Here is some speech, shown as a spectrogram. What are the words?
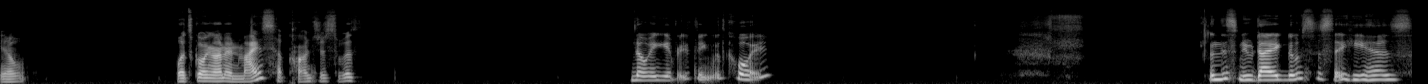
you know, what's going on in my subconscious with knowing everything with Koi. And this new diagnosis that he has.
